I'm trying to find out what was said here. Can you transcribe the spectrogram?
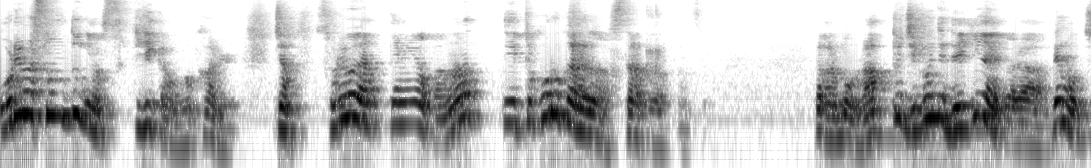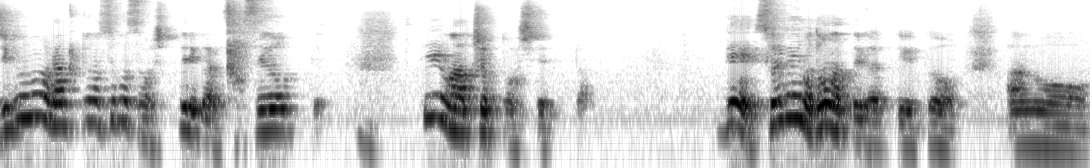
俺はその時のスッキリ感わかる。じゃあ、それをやってみようかなっていうところからがスタートだったんですよ。だからもうラップ自分でできないから、でも自分はラップの凄さを知ってるからさせようって。で、ワークショップをしていった。で、それが今どうなってるかっていうと、あの、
